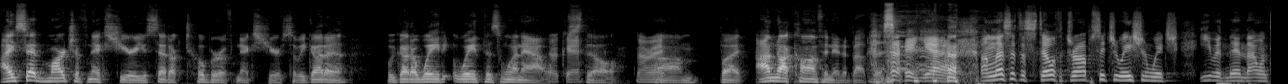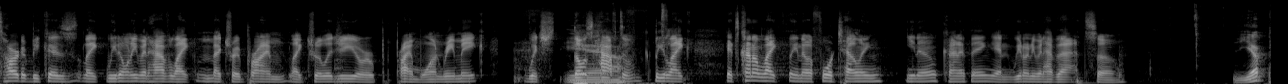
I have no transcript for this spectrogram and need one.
I said March of next year. You said October of next year. So we gotta we gotta wait wait this one out. Okay. Still. All right. Um, but I'm not confident about this. yeah, unless it's a stealth drop situation, which even then that one's harder because like we don't even have like Metroid Prime like trilogy or Prime One remake, which those have to be like it's kind of like you know a foretelling, you know, kind of thing, and we don't even have that. So yep.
